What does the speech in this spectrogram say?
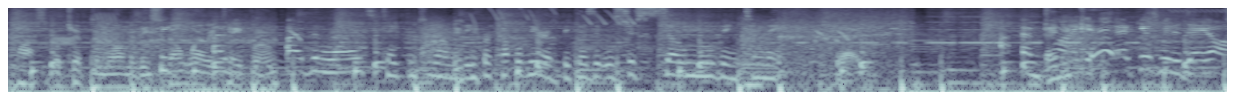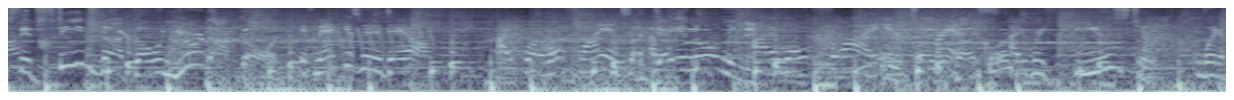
possible trip to Normandy, so don't worry, I've- tape room. I've been wanting to take them to Normandy for a couple of years because it was just so moving to me. Yeah. I'm And you trying. If can't. Matt gives me the day off, If Steve's not going, you're not going. if Matt gives me the day off, I, won't fly into. A day in Normandy. I won't fly into France. I refuse to go to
